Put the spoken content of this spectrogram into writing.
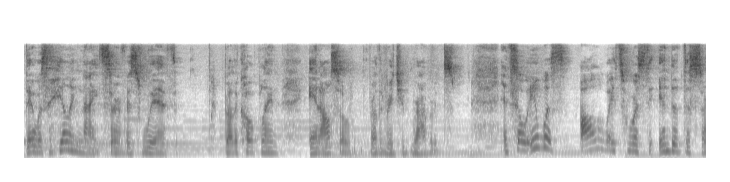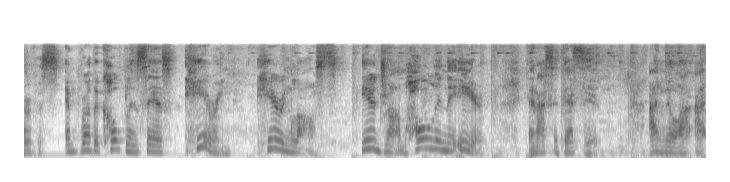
there was a healing night service with Brother Copeland and also Brother Richard Roberts. And so it was all the way towards the end of the service. And Brother Copeland says, hearing, hearing loss, eardrum, hole in the ear. And I said, that's it. I know I, I,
